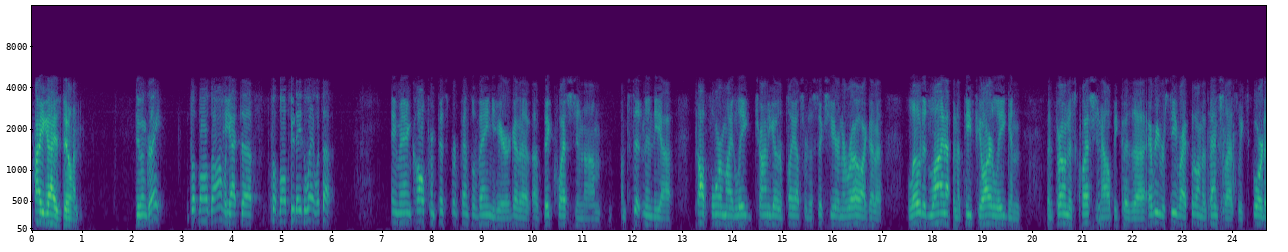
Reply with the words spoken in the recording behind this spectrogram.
How you guys doing? Doing great. Football's on. We got uh, football two days away. What's up? Hey man, call from Pittsburgh, Pennsylvania here. I got a, a big question. Um, I'm sitting in the uh, top four in my league, trying to go to the playoffs for the sixth year in a row. I got a loaded lineup in a PPR league, and been throwing this question out because uh, every receiver I put on the bench last week scored a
